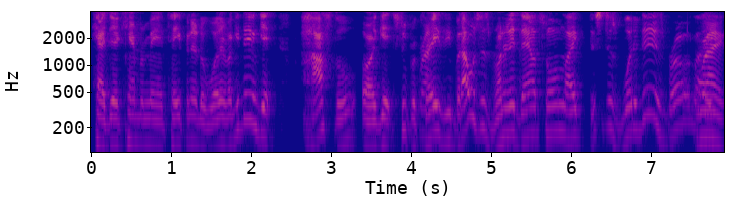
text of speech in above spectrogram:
had their cameraman taping it or whatever. Like it didn't get hostile or get super Right. crazy, but I was just running it down to him like this is just what it is, bro. Like, right.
